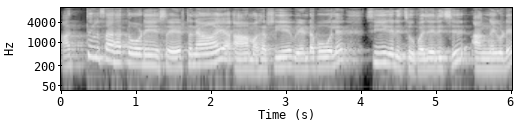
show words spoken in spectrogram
അത്യുത്സാഹത്തോടെ ശ്രേഷ്ഠനായ ആ മഹർഷിയെ വേണ്ട പോലെ സ്വീകരിച്ച് ഉപചരിച്ച് അങ്ങയുടെ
